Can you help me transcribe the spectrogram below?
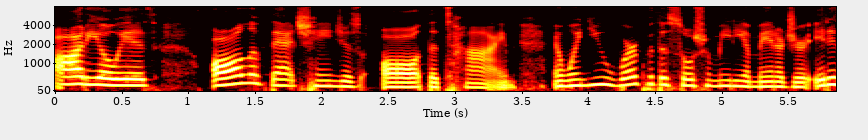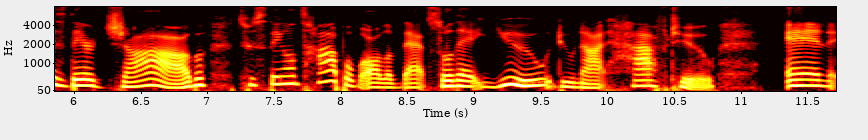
audio is. All of that changes all the time. And when you work with a social media manager, it is their job to stay on top of all of that so that you do not have to. And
